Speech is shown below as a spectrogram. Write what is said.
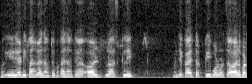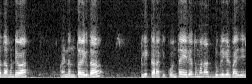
मग एरिया डिफाईन करायला सांगतो मग काय सांगतोय? अल्ट प्लस क्लिक म्हणजे काय? तर कीबोर्डवरचं अल्ट बटन दाबून ठेवा. आणि नंतर एकदा क्लिक करा की कोणता एरिया तुम्हाला डुप्लिकेट पाहिजे.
